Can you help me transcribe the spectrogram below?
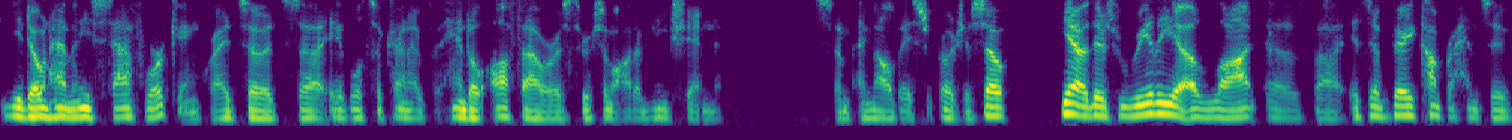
you don't have any staff working, right? So it's uh, able to kind of handle off hours through some automation, some ML based approaches. So, you know, there's really a lot of, uh, it's a very comprehensive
